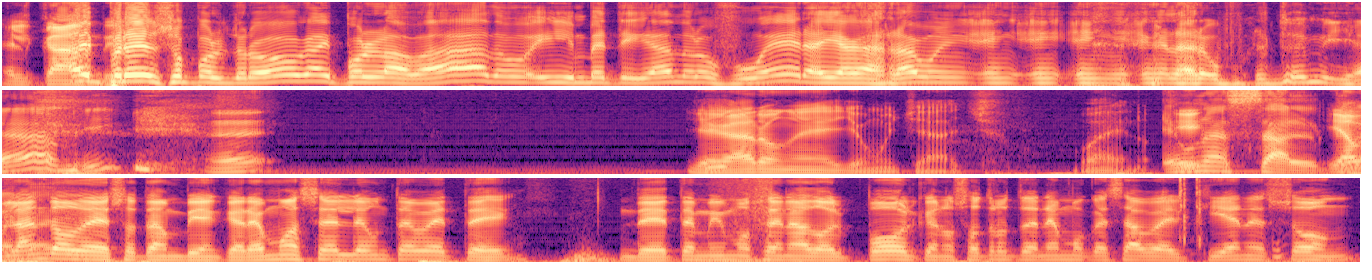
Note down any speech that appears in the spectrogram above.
El Hay presos por droga y por lavado y investigándolo fuera y agarrado en, en- en- el aeropuerto de Miami. ¿Eh? Llegaron ellos, muchachos. Bueno. Es y- una sal. Y hablando de eso también, queremos hacerle un TBT de este mismo senador, porque nosotros tenemos que saber quiénes son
